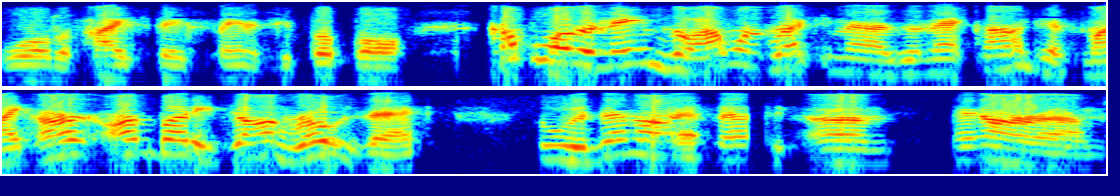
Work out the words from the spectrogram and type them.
world of high stakes fantasy football. A couple other names though I want to recognize in that contest, Mike. Our our buddy John Rozak, who was in our FF, um, in our um,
